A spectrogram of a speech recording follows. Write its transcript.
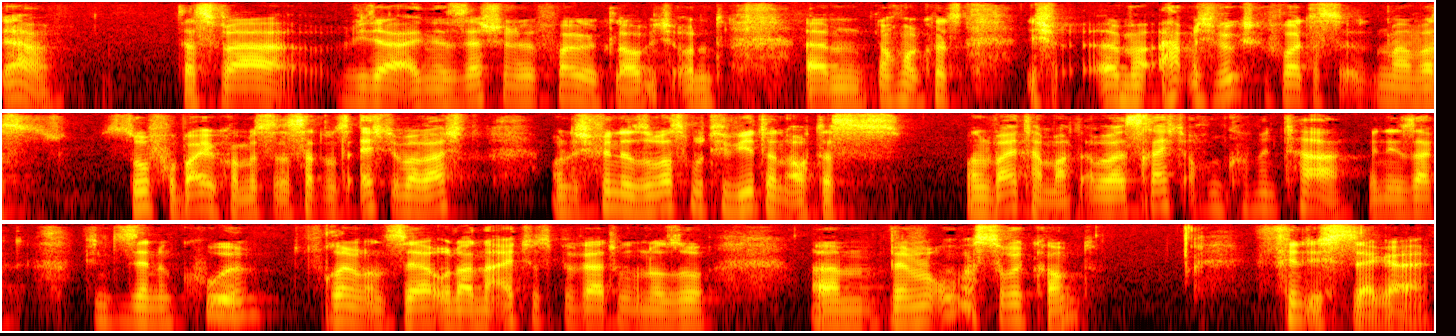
Ja, das war wieder eine sehr schöne Folge, glaube ich. Und ähm, nochmal kurz, ich ähm, habe mich wirklich gefreut, dass mal was so vorbeigekommen ist. Das hat uns echt überrascht. Und ich finde, sowas motiviert dann auch, dass man weitermacht. Aber es reicht auch ein Kommentar. Wenn ihr sagt, findet die Sendung cool, freuen wir uns sehr. Oder eine iTunes-Bewertung oder so. Ähm, wenn irgendwas zurückkommt, finde ich sehr geil.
